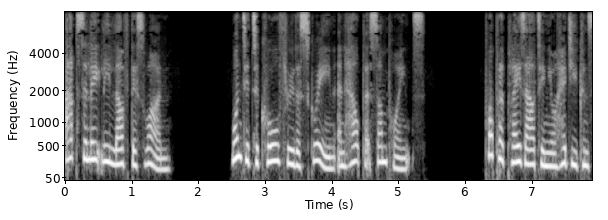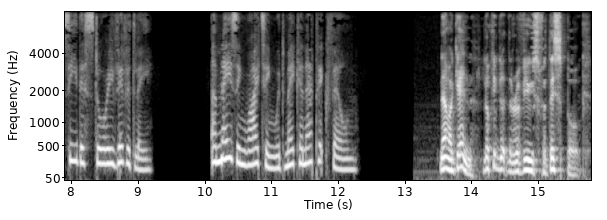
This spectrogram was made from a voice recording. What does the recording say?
Absolutely loved this one. Wanted to crawl through the screen and help at some points. Proper plays out in your head, you can see this story vividly. Amazing writing would make an epic film. Now, again, looking at the reviews for this book,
